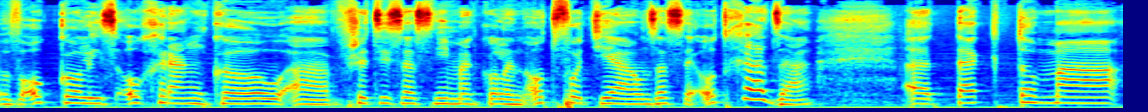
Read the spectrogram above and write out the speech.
v okolí s ochrankou a všetci sa s ním ako len odfotia a on zase odchádza, tak, to má,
